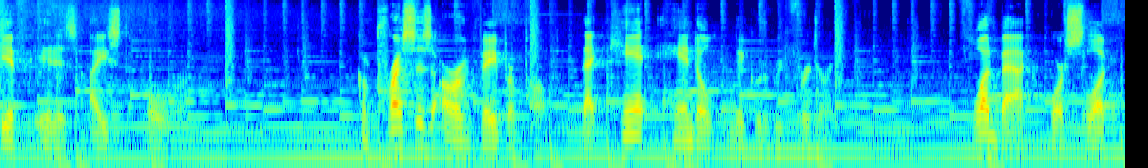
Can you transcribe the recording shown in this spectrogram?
if it is iced over. Compressors are a vapor pump that can't handle liquid refrigerant. Floodback, or slugging,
